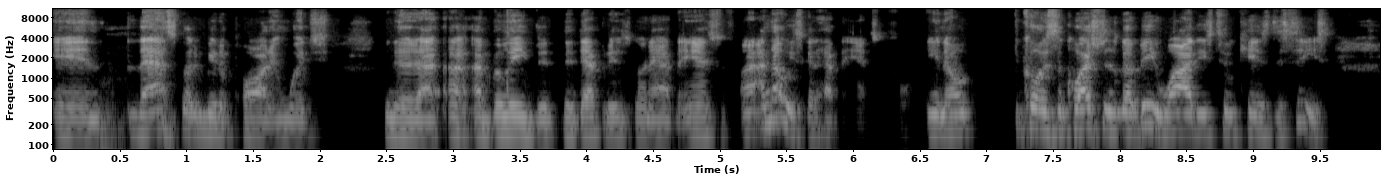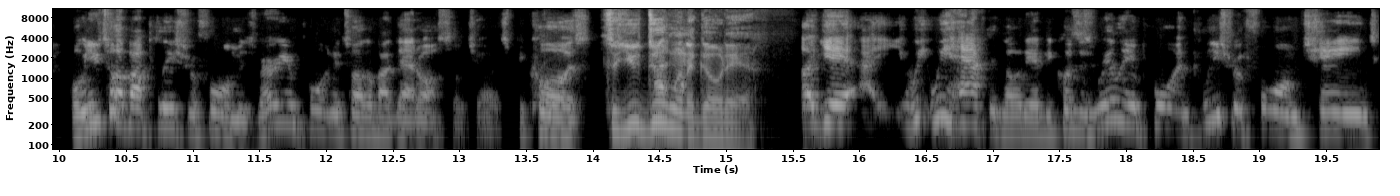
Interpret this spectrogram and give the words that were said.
And mm-hmm. that's going to be the part in which, you know, I, I believe that the deputy is going to have the answer. for. I know he's going to have the answer for, you know, because the question is going to be why these two kids deceased. But when you talk about police reform, it's very important to talk about that also, George, because. So you do want to go there? Uh, yeah, I, we, we have to go there because it's really important. Police reform change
